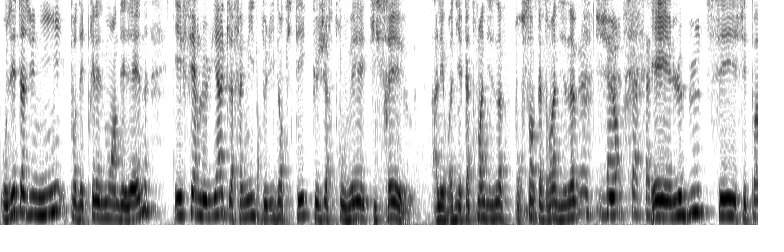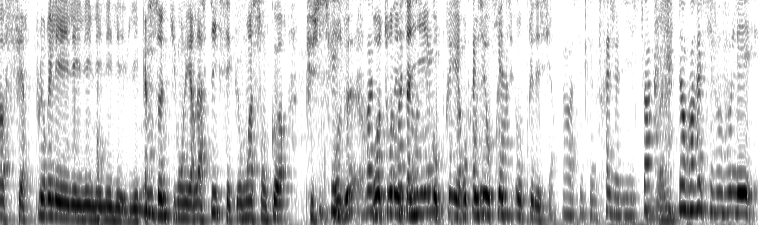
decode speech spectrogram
aux États-Unis pour des prélèvements ADN et faire le lien avec la famille de l'identité que j'ai retrouvée, qui serait euh, allez, on va dire 99%, 99 sur. Et le but, c'est, c'est pas faire pleurer les, les, les, les, les personnes qui vont lire l'article, c'est qu'au moins son corps puisse, retourner aux États-Unis et reposer auprès, auprès, des siens. Oh, c'est une très jolie histoire. Donc, en fait, si vous voulez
